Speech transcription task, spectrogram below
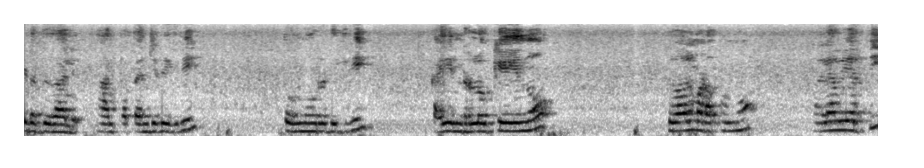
ഇടതുകാൽ നാൽപ്പത്തഞ്ച് ഡിഗ്രി തൊണ്ണൂറ് ഡിഗ്രി കൈ ഇന്റർലോക്ക് ചെയ്യുന്നു. ഇടതുകാൽ മടക്കുന്നു. തല ഉയർത്തി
